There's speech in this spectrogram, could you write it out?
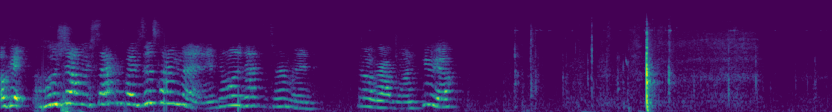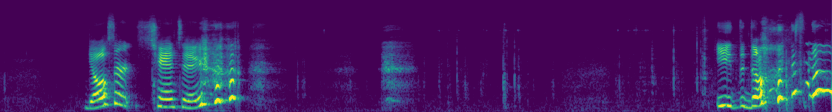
Okay, who shall we sacrifice this time then? If only that's determined. I'll grab one. Here we go. Y'all start chanting. Eat the dogs. no!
